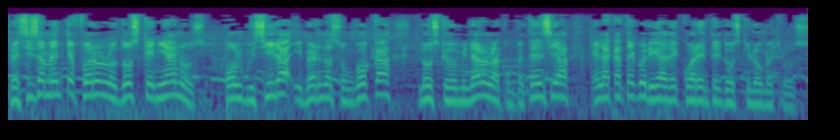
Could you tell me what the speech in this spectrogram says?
Precisamente fueron los dos kenianos, Paul Wisira y Bernard Songoka, los que dominaron la competencia en la categoría de 42 kilómetros.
